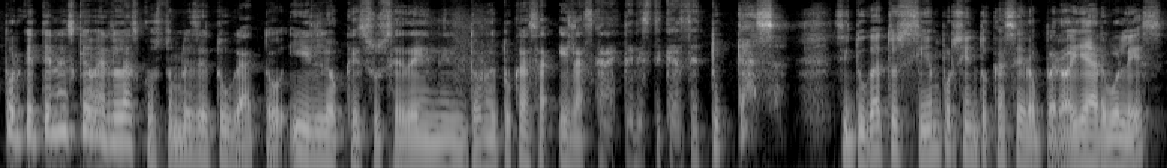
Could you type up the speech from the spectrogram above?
Porque tienes que ver las costumbres de tu gato y lo que sucede en el entorno de tu casa y las características de tu casa. Si tu gato es 100% casero, pero hay árboles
